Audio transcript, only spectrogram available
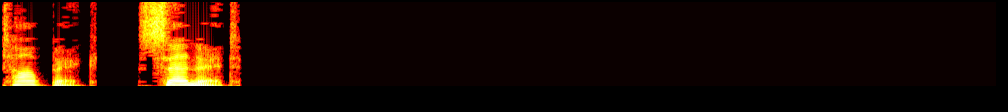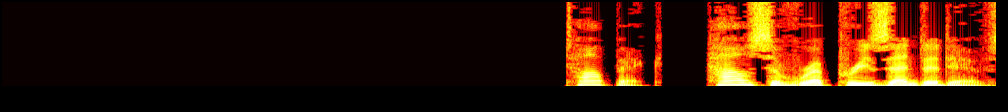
Topic: Senate. Topic: House of Representatives.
